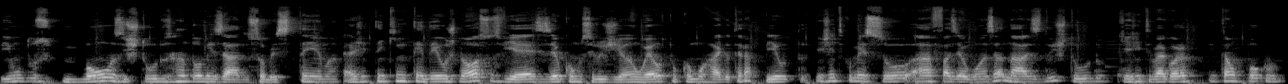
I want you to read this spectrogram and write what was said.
e um dos bons estudos randomizados sobre esse tema. A gente tem que entender os nossos vieses, eu como cirurgião, o Elton como radioterapeuta. E a gente começou a fazer algumas análises do estudo, que a gente vai agora entrar um pouco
